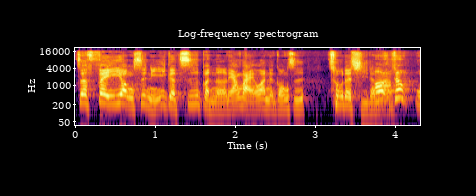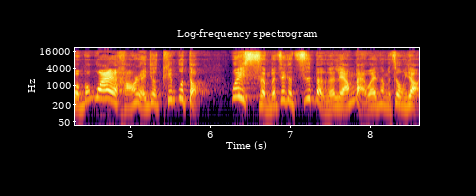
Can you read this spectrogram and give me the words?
这费用是你一个资本额两百万的公司出得起的吗？哦，这我们外行人就听不懂。为什么这个资本额两百万那么重要？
